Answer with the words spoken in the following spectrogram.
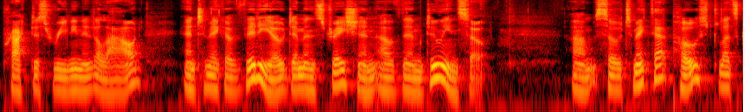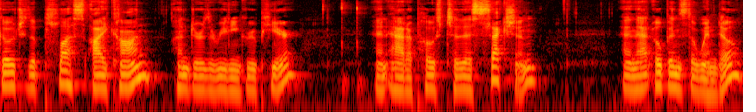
practice reading it aloud and to make a video demonstration of them doing so. Um, so to make that post, let's go to the plus icon under the reading group here and add a post to this section. And that opens the window.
